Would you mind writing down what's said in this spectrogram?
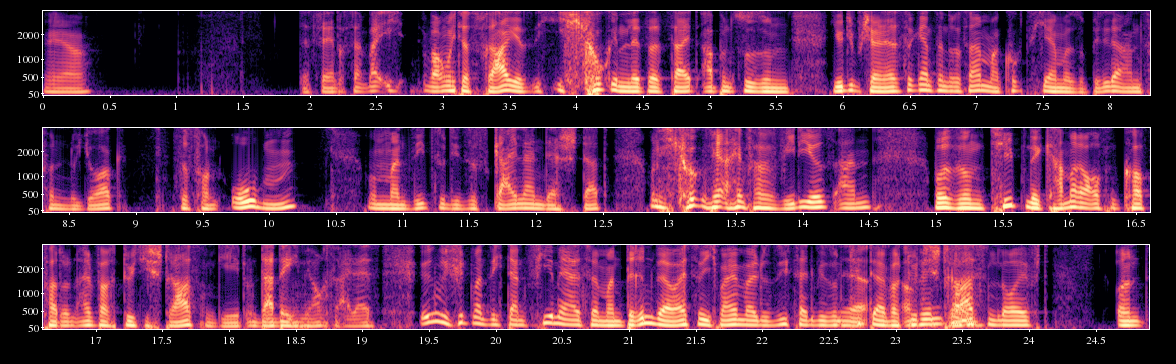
Ja. Das wäre interessant, weil ich, warum ich das frage, ist, ich, ich gucke in letzter Zeit ab und zu so einen YouTube-Channel, das ist so ganz interessant, man guckt sich ja immer so Bilder an von New York, so von oben und man sieht so dieses Skyline der Stadt und ich gucke mir einfach Videos an, wo so ein Typ eine Kamera auf dem Kopf hat und einfach durch die Straßen geht und da denke ich mir auch so, Alter, das, irgendwie fühlt man sich dann viel mehr, als wenn man drin wäre, weißt du, wie ich meine, weil du siehst halt, wie so ein Ja, Typ, der einfach durch die jeden Fall. Straßen läuft und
